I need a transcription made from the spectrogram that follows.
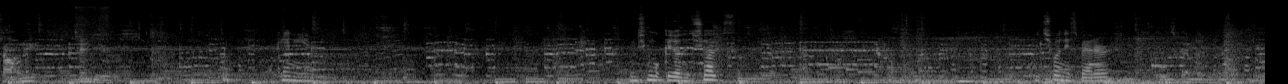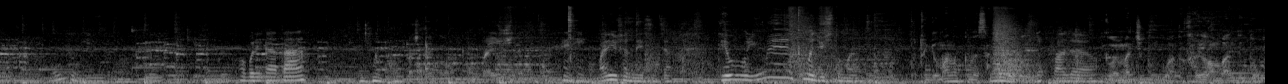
Tony, 10 euros. 팬이에요. 음식 먹기 전에 취하겠어. Which one is better? 오브리가다. 많이 주시네. 많이 주셨네 진짜. 대부분 이만큼만 주시더만. 보통 거면 3유로거든요. 맞아요. 이거 얼마인지 궁금하다. 가격 안 봤는데 또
